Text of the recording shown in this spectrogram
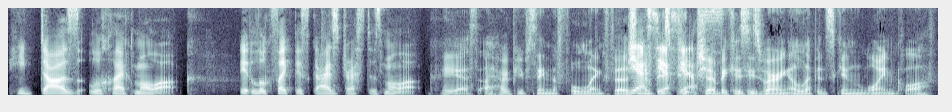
he does look like Moloch. It looks like this guy's dressed as Moloch. Yes, I hope you've seen the full length version Yes, of this yes, yes. picture because he's wearing a leopard skin loincloth.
